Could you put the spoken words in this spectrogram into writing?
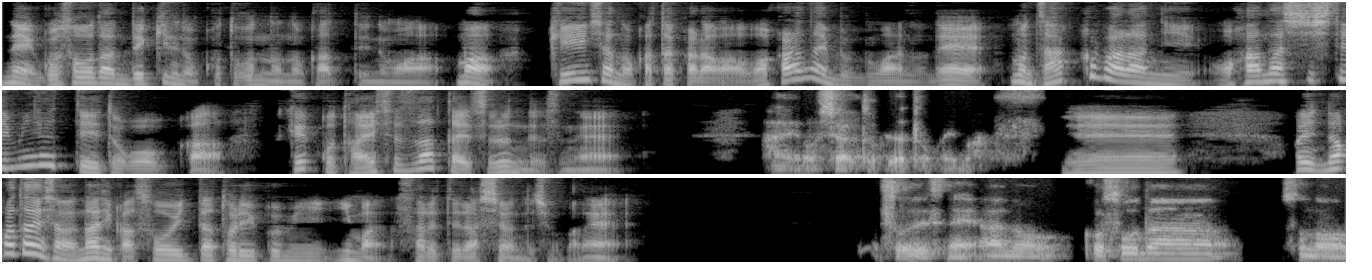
ね、ご相談できるのことなのかっていうのは、まあ経営者の方からはわからない部分もあるので、もうざっくばらんにお話ししてみるっていうところが結構大切だったりするんですね。はい、おっしゃる通りだと思います。へえ。え中谷さんは何かそういった取り組み今されてらっしゃるんでしょうかね？そうですね。あの、ご相談、その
